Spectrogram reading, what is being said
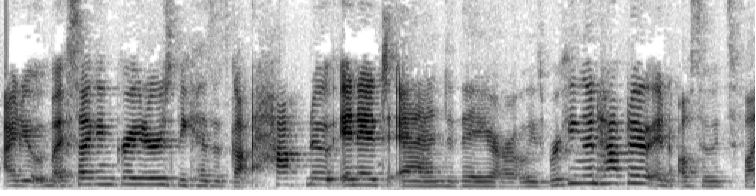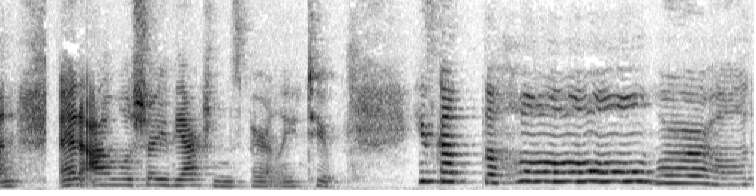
I do it with my second graders because it's got half note in it and they are always working on half note and also it's fun. And I will show you the actions apparently too. He's got the whole world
